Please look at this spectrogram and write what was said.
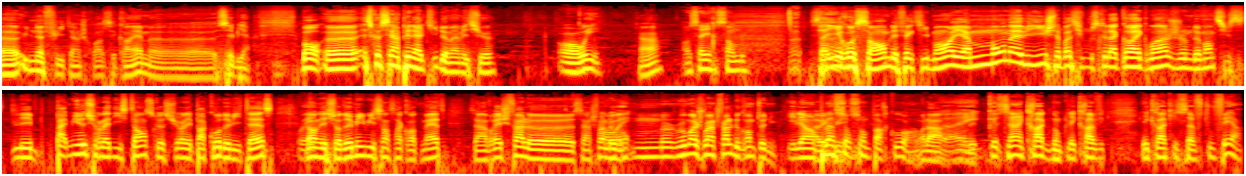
euh, une 9-8, hein, je crois. C'est quand même euh, c'est bien. Bon, euh, est-ce que c'est un penalty demain, messieurs? Oh oui. Hein? Oh, ça y ressemble. Ça y ressemble, effectivement. Et à mon avis, je ne sais pas si vous serez d'accord avec moi, je me demande s'il n'est pas mieux sur la distance que sur les parcours de vitesse. Oui. Là, on est sur 2850 mètres. C'est un vrai cheval. euh, c'est un cheval Oh, de ouais. grand- Moi, je vois un cheval de grande tenue. Il est en plein lui. sur son parcours. hein. Voilà. Euh, et Mais- que c'est un crack, donc les cracks, les cracks, ils savent tout faire.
